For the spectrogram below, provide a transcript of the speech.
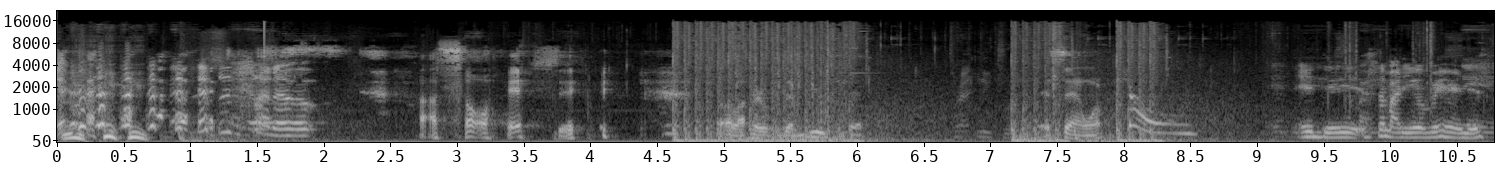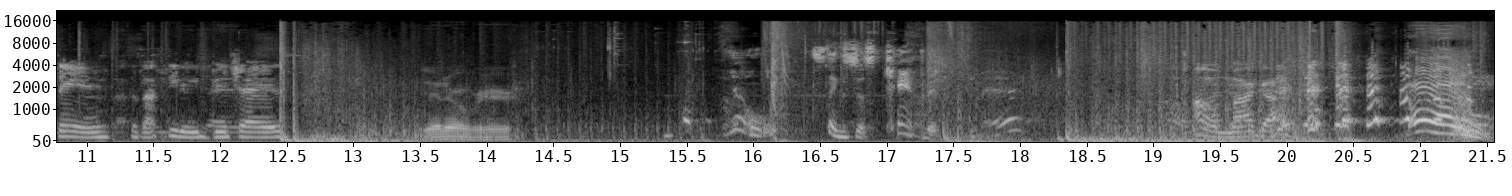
Shut up. I saw that shit. All I heard was that music. That sound went. It did. Somebody over here in the stand, because I see these bitch ass. Yeah, they're over here. Yo, this thing's just camping, man. Oh my god. Oh!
